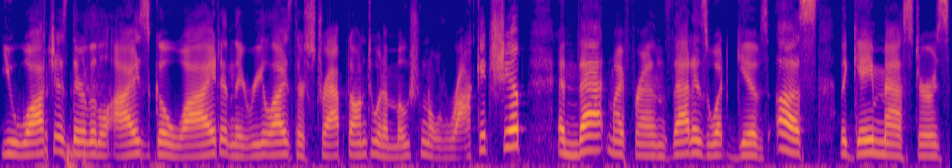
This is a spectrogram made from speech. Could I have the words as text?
You watch as their little eyes go wide and they realize they're strapped onto an emotional rocket ship. And that, my friends, that is what gives us, the game masters,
